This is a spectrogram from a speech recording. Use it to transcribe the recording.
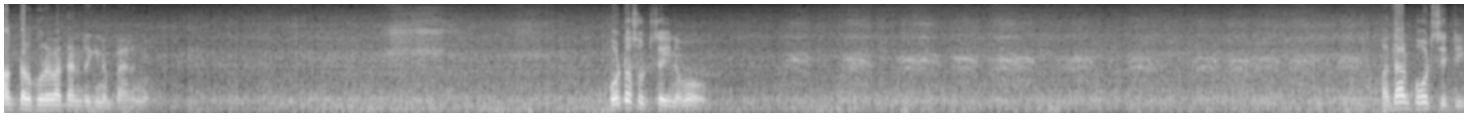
ஆக்கள் குறைவாக தான் இருக்கீங்க பாருங்க. ஃபோட்டோ ஷூட் செய்யணுமோ? அதான் போர்ட் சிட்டி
